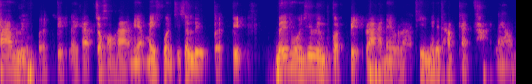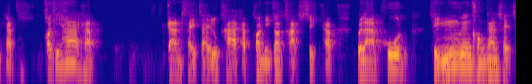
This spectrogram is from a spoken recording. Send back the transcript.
ห้ามลืมเปิดปิดเลยครับเจ้าของร้านเนี่ยไม่ควรที่จะลืมเปิดปิดไม่ควรที่ลืมกดปิดร้านในเวลาที่ไม่ได้ทำการขายแล้วนะครับ ข้อที่5ครับการใส่ใจลูกค้าครับข้อนี้ก็คลาสสิกครับเวลาพูด ถึงเรื่องของการใส่ใจ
